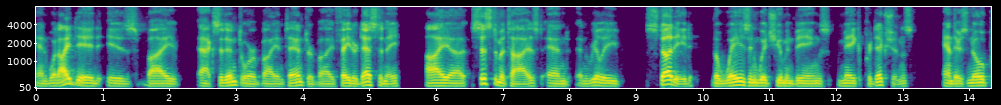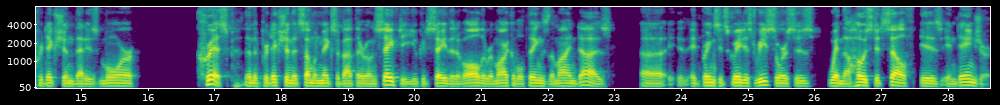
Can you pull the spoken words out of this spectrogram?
And what I did is by accident or by intent or by fate or destiny, I uh, systematized and and really studied the ways in which human beings make predictions. And there's no prediction that is more crisp than the prediction that someone makes about their own safety. You could say that of all the remarkable things the mind does, uh, it, it brings its greatest resources when the host itself is in danger.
